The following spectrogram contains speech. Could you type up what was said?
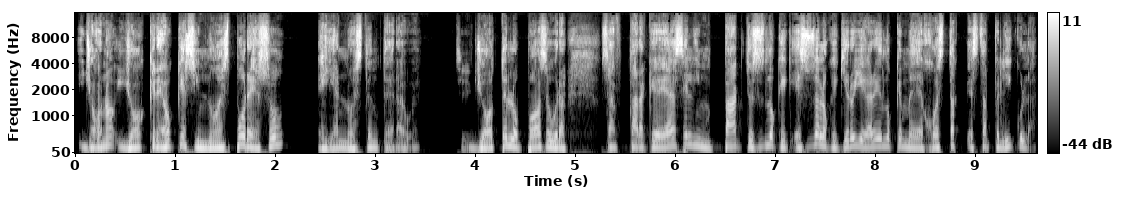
Yo no, yo creo que si no es por eso, ella no está entera, güey. Yo te lo puedo asegurar. O sea, para que veas el impacto, eso es, lo que, eso es a lo que quiero llegar y es lo que me dejó esta, esta película.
